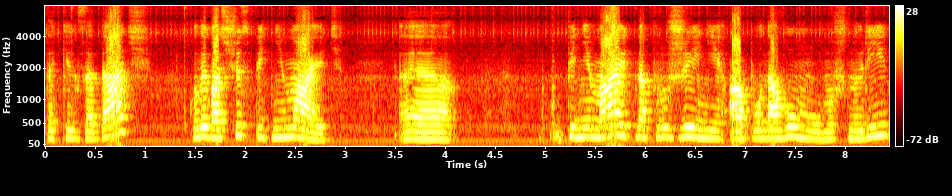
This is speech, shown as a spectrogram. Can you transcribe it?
таких задач, коли вас щось піднімають, е, піднімають на пружині або на гумовому шнурі,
